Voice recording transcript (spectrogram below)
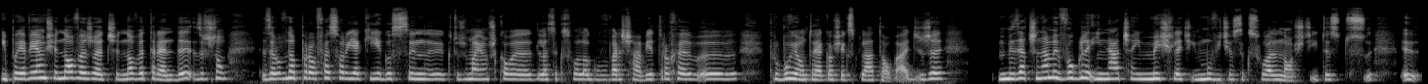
I pojawiają się nowe rzeczy, nowe trendy. Zresztą zarówno profesor, jak i jego syn, y, którzy mają szkołę dla seksuologów w Warszawie, trochę y, próbują to jakoś eksploatować, że my zaczynamy w ogóle inaczej myśleć i mówić o seksualności. I to jest y,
